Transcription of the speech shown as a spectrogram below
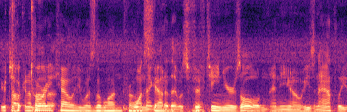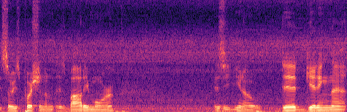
You're talking Tori about a, Kelly was the one from one that got it that was Yeah. 15 years old, and you know he's an athlete, so he's pushing his body more. Is he, you know, did getting that,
